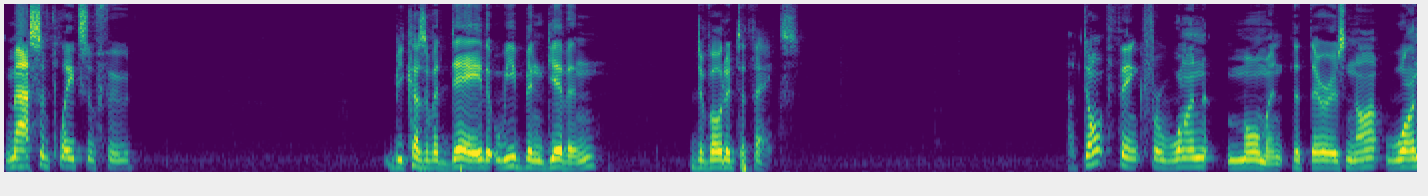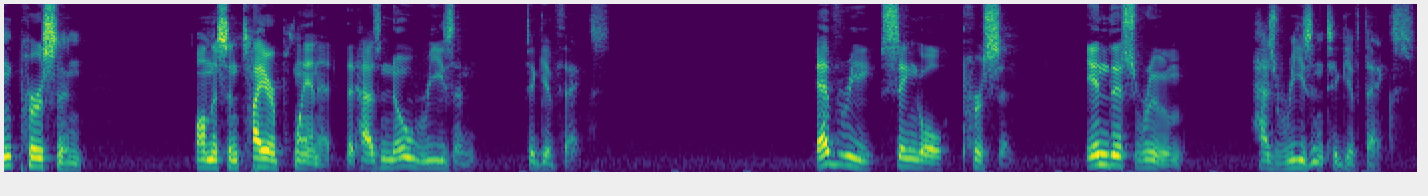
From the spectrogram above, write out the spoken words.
massive plates of food, because of a day that we've been given devoted to thanks. Now, don't think for one moment that there is not one person on this entire planet that has no reason to give thanks. Every single person in this room has reason to give thanks.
